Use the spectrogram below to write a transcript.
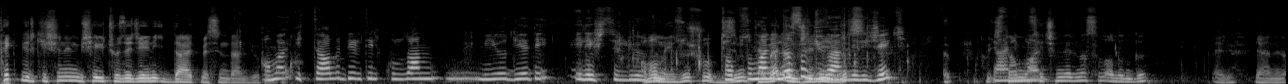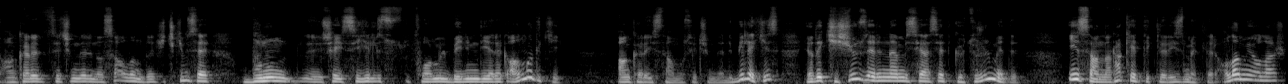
Tek bir kişinin bir şeyi çözeceğini iddia etmesinden yorulduk. Ama iddialı bir dil kullanmıyor diye de eleştiriliyordu. Ama mevzu şu. Bizim Toplum hani temel nasıl güven verecek? E, Yani İstanbul mal- seçimleri nasıl alındı? Elif yani Ankara seçimleri nasıl alındı? Hiç kimse bunun e, şey sihirli formül benim diyerek almadı ki Ankara İstanbul seçimlerini. Bilakis ya da kişi üzerinden bir siyaset götürülmedi. İnsanlar hak ettikleri hizmetleri alamıyorlar.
